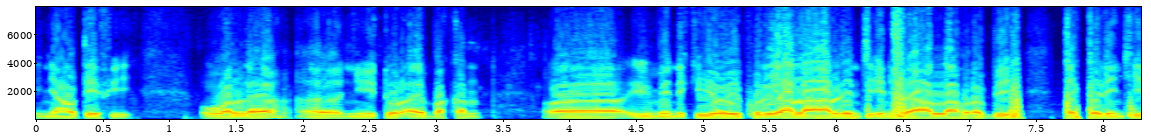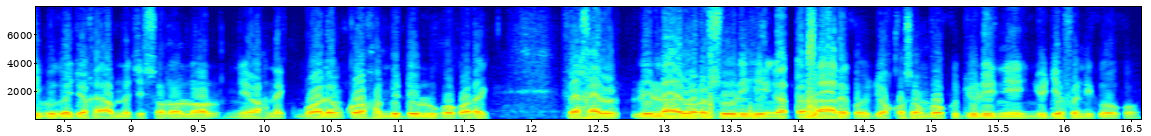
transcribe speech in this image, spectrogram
ñaawteef yi wala ñuy tur ay bakkan yu mel ni ki yooyu pour yàlla aar leen ci incha allahu rabbi tegte liñ ciy bëgg a joxe am na ci solo lool. Ñuy wax ne boolem koo xam ne déglu ko ko rek fexeel lillahi wa rasulihi nga tasaare ko jox ko sa mbokk jullit ñi ñu jëfandikoo ko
